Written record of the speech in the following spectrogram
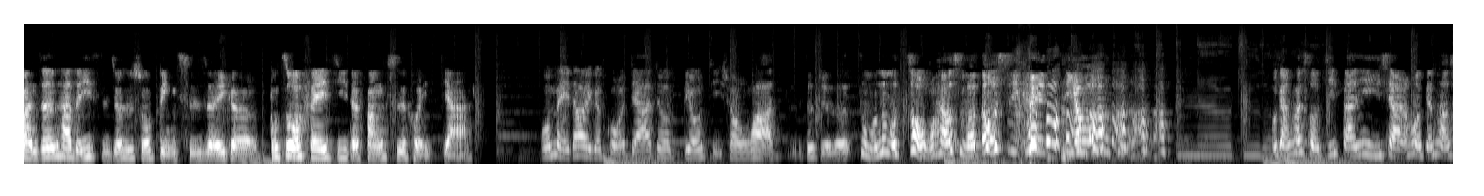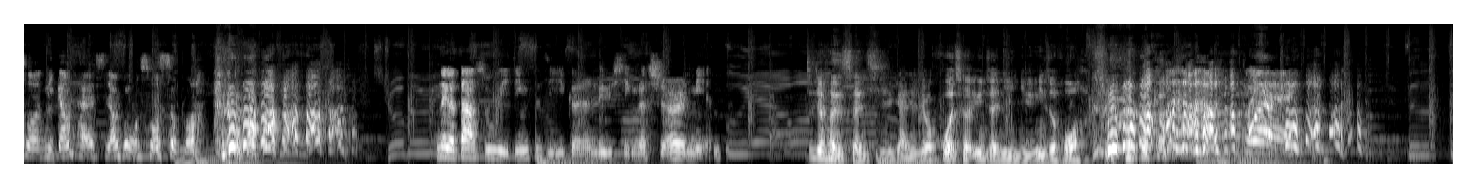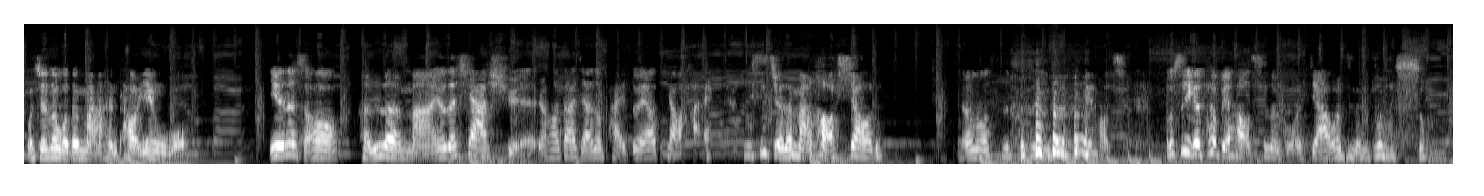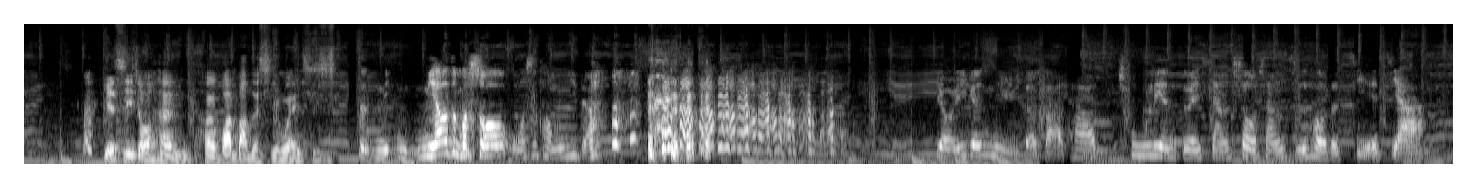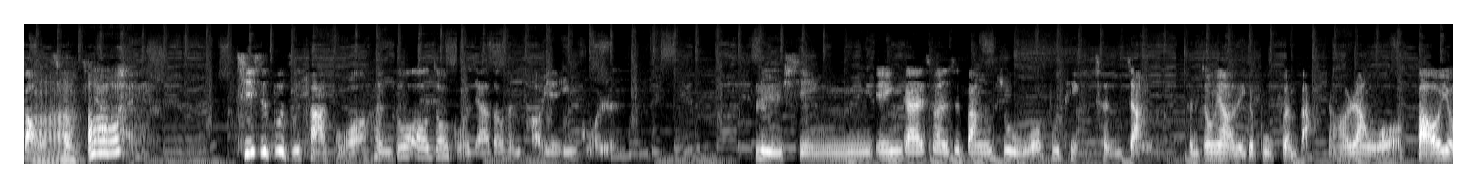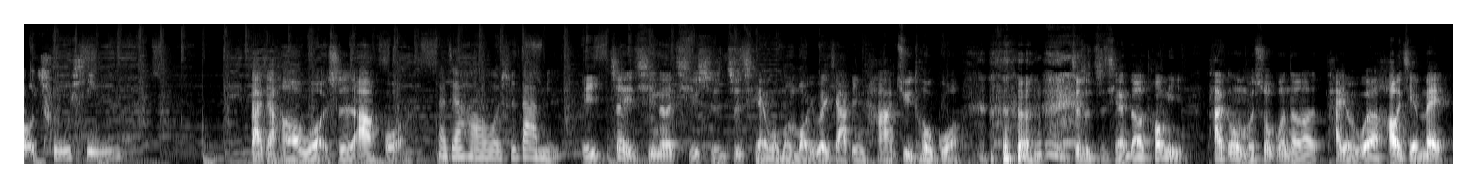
反正他的意思就是说，秉持着一个不坐飞机的方式回家。我每到一个国家就丢几双袜子，就觉得怎么那么重，我还有什么东西可以丢？我赶快手机翻译一下，然后跟他说：“你刚才是要跟我说什么？” 那个大叔已经自己一个人旅行了十二年，这就很神奇，感觉就货车运着你，你运着货。对，我觉得我的马很讨厌我。因为那时候很冷嘛，又在下雪，然后大家都排队要跳海，我是觉得蛮好笑的。俄罗斯不是一个特别好吃，不是一个特别好吃的国家，我只能这么说。也是一种很很环保的行为，其实。这你你你要这么说，我是同意的。有一个女的把她初恋对象受伤之后的结痂保存下来。其实不止法国，很多欧洲国家都很讨厌英国人。旅行应该算是帮助我不停成长很重要的一个部分吧，然后让我保有初心。大家好，我是阿火。大家好，我是大米。诶，这一期呢，其实之前我们某一位嘉宾他剧透过，就是之前的 Tommy，他跟我们说过呢，他有一位好姐妹。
